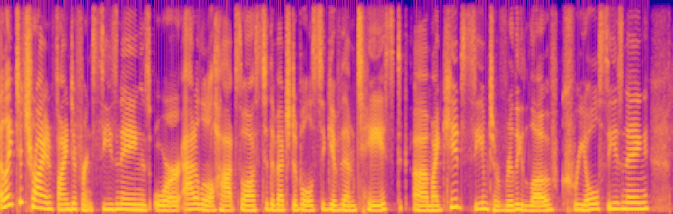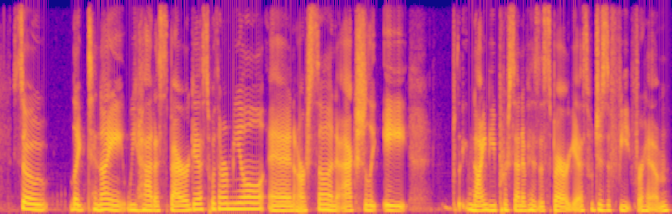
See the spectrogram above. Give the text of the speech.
I like to try and find different seasonings or add a little hot sauce to the vegetables to give them taste. Uh, my kids seem to really love Creole seasoning. So, like tonight, we had asparagus with our meal, and our son actually ate 90% of his asparagus, which is a feat for him.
